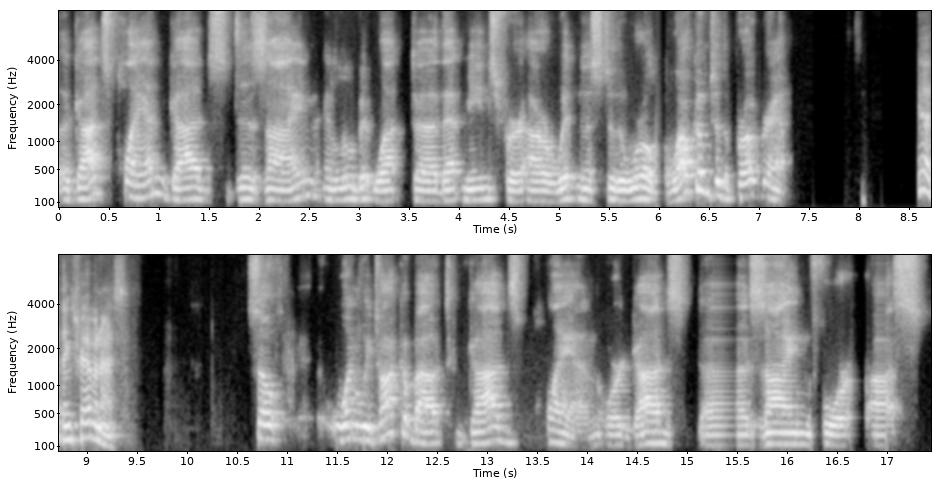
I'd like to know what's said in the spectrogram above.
uh, God's plan, God's design, and a little bit what uh, that means for our witness to the world. Welcome to the program. Yeah, thanks for having us. So, when we talk about God's plan or God's uh, design for us,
